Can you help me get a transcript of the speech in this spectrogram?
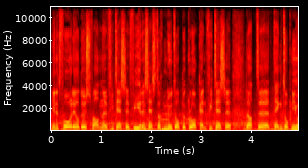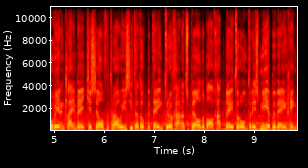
in het voordeel dus van eh, Vitesse. 64 minuten op de klok. En Vitesse dat uh, tankt opnieuw weer een klein beetje zelfvertrouwen. Je ziet dat ook meteen terug aan het spel. De bal gaat beter rond. Er is meer beweging.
